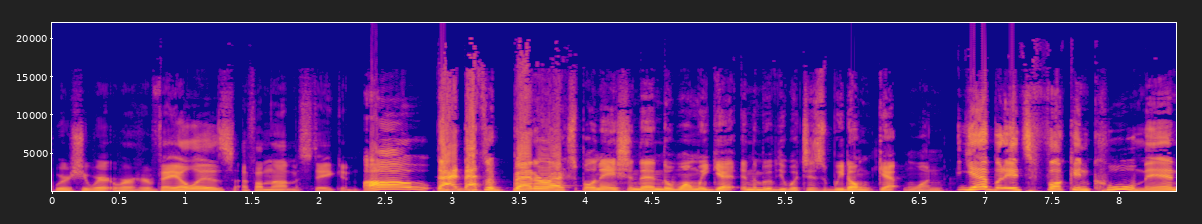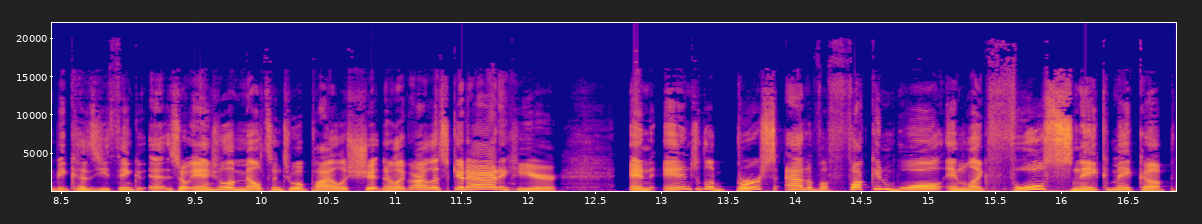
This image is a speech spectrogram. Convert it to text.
where she where, where her veil is. If I'm not mistaken. Oh, that that's a better explanation than the one we get in the movie, which is we don't get one. Yeah, but it's fucking cool, man, because you think uh, so Angela melts into a pile of shit and they're like, "All right, let's get out of here." And Angela bursts out of a fucking wall in like full snake makeup.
